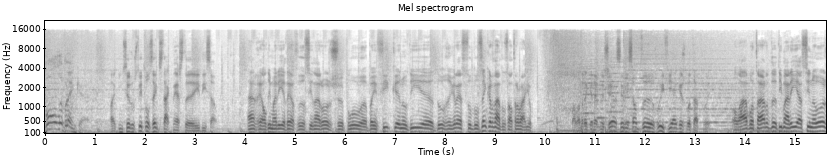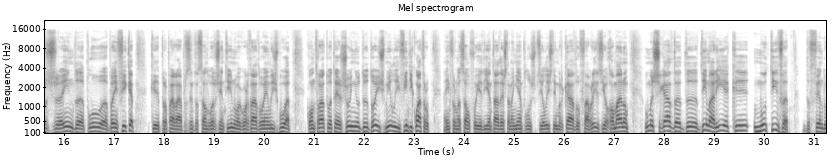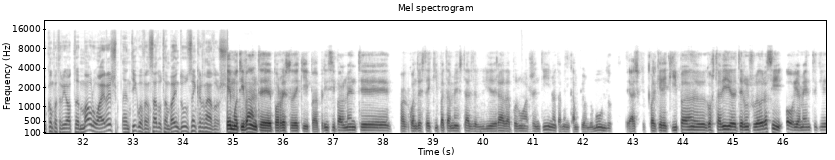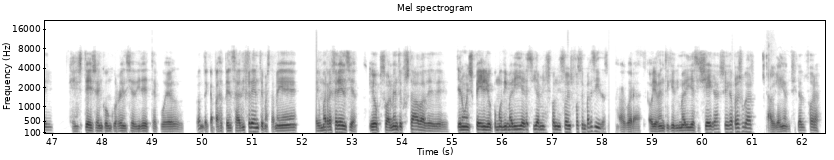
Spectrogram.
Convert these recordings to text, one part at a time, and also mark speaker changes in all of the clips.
Speaker 1: Bola Branca. Vai conhecer os títulos em destaque nesta edição.
Speaker 2: Angel Di Maria deve assinar hoje pelo Benfica no dia do regresso dos encarnados ao trabalho.
Speaker 1: Bola Branca da Renascença, edição de Rui Viegas. Boa tarde, Rui.
Speaker 2: Olá, boa tarde. Di Maria assina hoje ainda pelo Benfica, que prepara a apresentação do argentino aguardado em Lisboa. Contrato até junho de 2024. A informação foi adiantada esta manhã pelo especialista em mercado Fabrício Romano. Uma chegada de Di Maria que motiva, defende o compatriota Mauro Aires, antigo avançado também dos encarnados.
Speaker 3: É motivante para o resto da equipa, principalmente para quando esta equipa também está liderada por um argentino, também campeão do mundo. Acho que qualquer equipa gostaria de ter um jogador assim. Obviamente que quem esteja em concorrência direta com ele pronto, capaz de pensar diferente, mas também é, é uma referência. Eu pessoalmente gostava de ter um espelho como Di Maria se as minhas condições fossem parecidas. Agora, obviamente que Di Maria se chega, chega para jogar. Alguém fica de fora.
